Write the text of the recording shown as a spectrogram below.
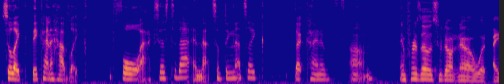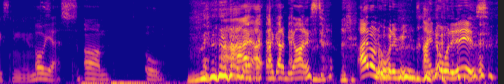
So like they kind of have like full access to that and that's something that's like that kind of um And for those who don't know what ICE means, Oh yes. Um. Oh. I, I, I gotta be honest. I don't know what it means. I know what it is.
